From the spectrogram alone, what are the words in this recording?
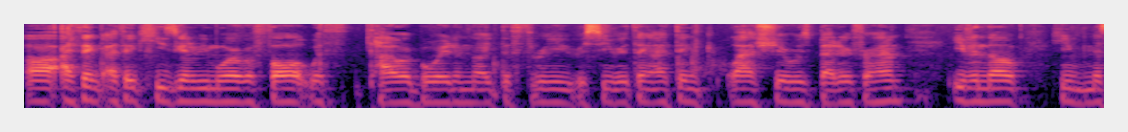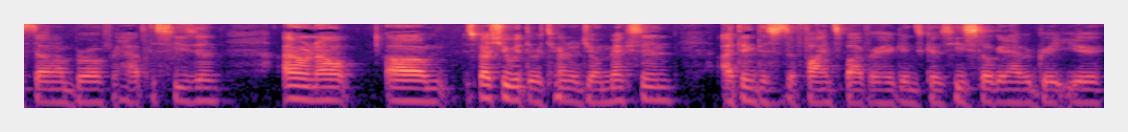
Uh, I think I think he's gonna be more of a fault with Tyler Boyd and like the three receiver thing. I think last year was better for him, even though he missed out on Burrow for half the season. I don't know, um, especially with the return of Joe Mixon. I think this is a fine spot for Higgins because he's still gonna have a great year.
